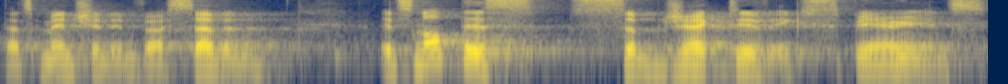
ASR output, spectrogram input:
that's mentioned in verse 7, it's not this subjective experience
